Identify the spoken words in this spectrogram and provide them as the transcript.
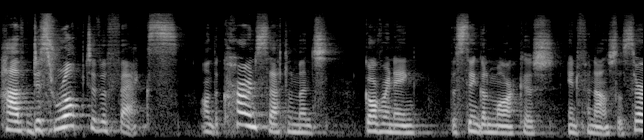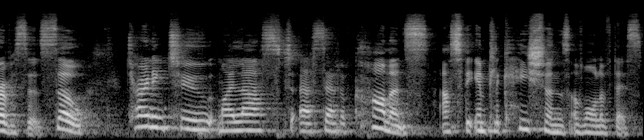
have disruptive effects on the current settlement governing the single market in financial services. So, turning to my last uh, set of comments as to the implications of all of this.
